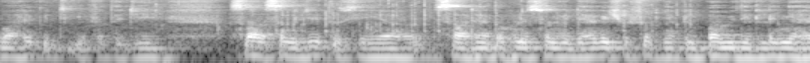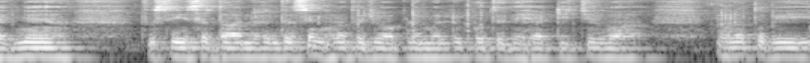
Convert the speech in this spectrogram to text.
ਵਾਹਿਗੁਰੂ ਜੀ ਕੀ ਫਤਿਹ ਜੀ। ਸਾਧ ਸੰਗਤ ਜੀ, ਤੁਸੀਂ ਆ ਸਾਰਿਆਂ ਤੋਂ ਹੁਣੇ ਸੁਣ ਲਿਆ ਕਿ ਛੋਟੀਆਂ ਛੋਟੀਆਂ ਕਲਿੱਪਾਂ ਵੀ ਦੇਖ ਲਈਆਂ ਹੈਗੀਆਂ ਆ। ਤੁਸੀਂ ਸਰਦਾਰ ਨਰਿੰਦਰ ਸਿੰਘ ਹੁਣਾਂ ਤੋਂ ਜੋ ਆਪਣੇ ਮੱਲੂ ਪੋਤੇ ਦੇ ਹੈ ਟੀਚਰ ਵਾ, ਉਹਨਾਂ ਤੋਂ ਵੀ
